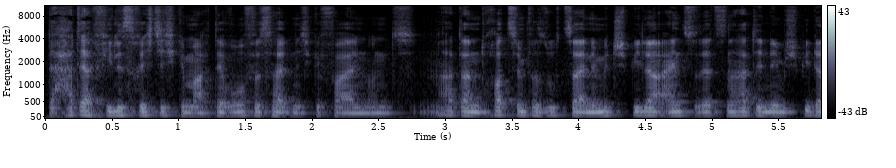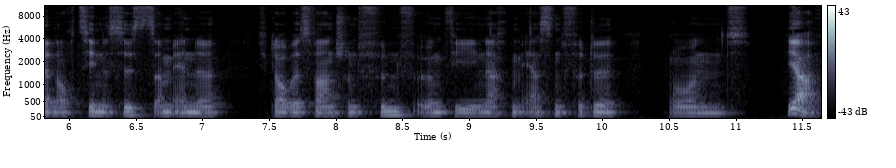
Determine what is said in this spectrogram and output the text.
da hat er vieles richtig gemacht. Der Wurf ist halt nicht gefallen und hat dann trotzdem versucht, seine Mitspieler einzusetzen, hat in dem Spiel dann auch 10 Assists am Ende. Ich glaube, es waren schon 5 irgendwie nach dem ersten Viertel. Und ja,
